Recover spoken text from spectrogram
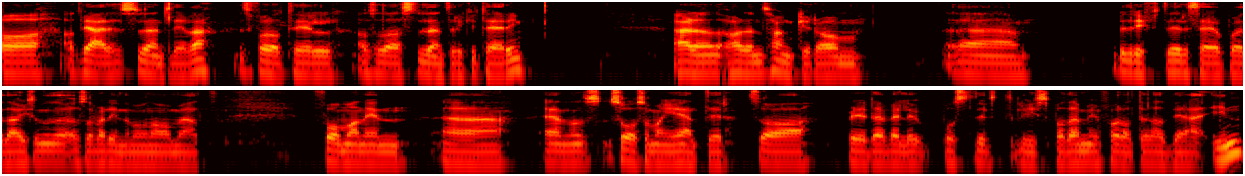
og at vi er i studentlivet i forhold til altså da studentrekruttering. Er det, har dere tanker om eh, Bedrifter ser jo på i dag, som du også har vært inne på nå, med at får man inn eh, en så og så mange jenter, så blir det veldig positivt lys på dem i forhold til at de er inn.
